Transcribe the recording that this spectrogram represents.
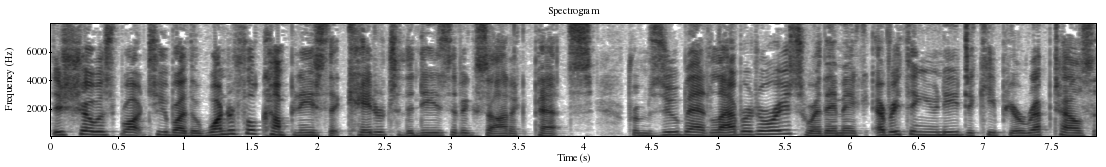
This show is brought to you by the wonderful companies that cater to the needs of exotic pets. From Zoo Med Laboratories, where they make everything you need to keep your reptiles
